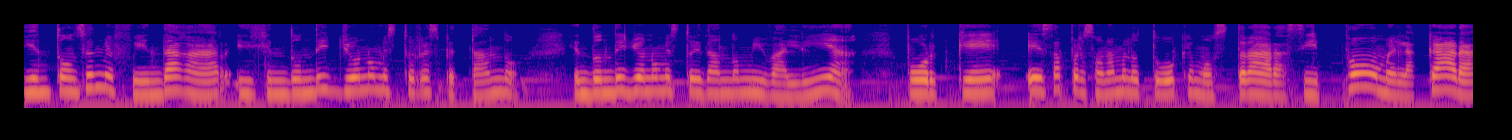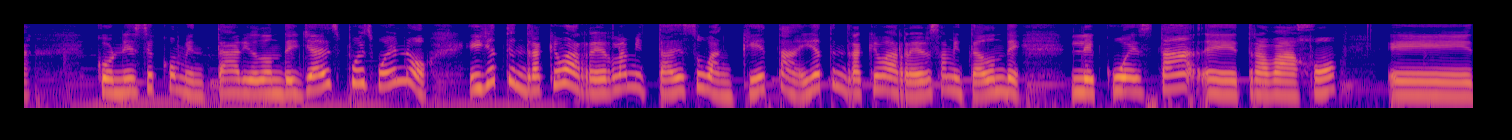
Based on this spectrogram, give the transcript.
y entonces me fui a indagar y dije, ¿en dónde yo no me estoy respetando? ¿En dónde yo no me estoy dando mi valía? Porque esa persona me lo tuvo que mostrar así, ¡pum!, en la cara con ese comentario, donde ya después, bueno, ella tendrá que barrer la mitad de su banqueta, ella tendrá que barrer esa mitad donde le cuesta eh, trabajo eh,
